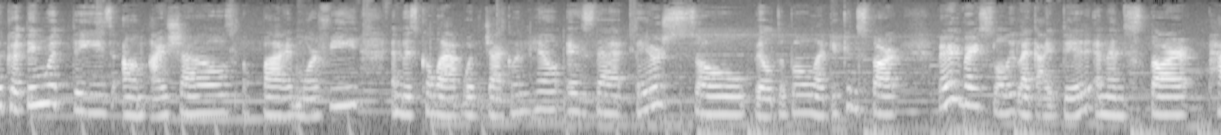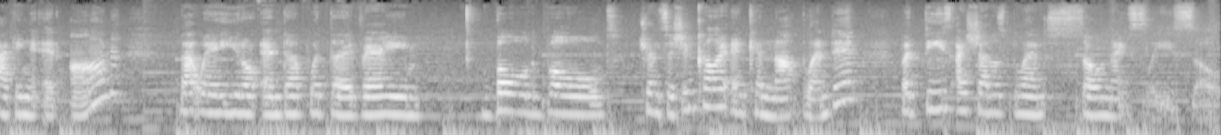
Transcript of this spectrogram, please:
The good thing with these um, eyeshadows by Morphe and this collab with Jaclyn Hill is that they are so buildable. Like you can start very, very slowly like I did and then start packing it on. That way you don't end up with a very bold, bold transition color and cannot blend it. But these eyeshadows blend so nicely. So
